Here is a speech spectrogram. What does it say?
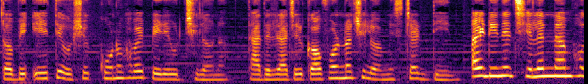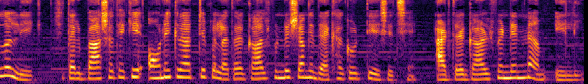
তবে এতেও সে কোনোভাবে পেরে উঠছিল না। তাদের রাজ্যের গভর্নর ছিল মিস্টার ডিন। আর ডিনের ছেলের নাম হলো লেক। সে তার বাসা থেকে অনেক রাত্রেবেলা তার গার্লফ্রেন্ডের সঙ্গে দেখা করতে এসেছে। আর তার গার্লফ্রেন্ডের নাম এলি।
